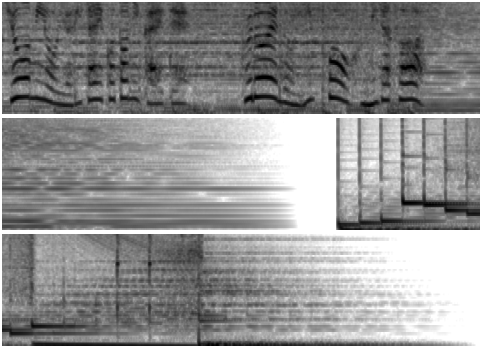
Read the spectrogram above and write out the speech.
興味をやりたいことに変えてプロへの一歩を踏み出そう。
